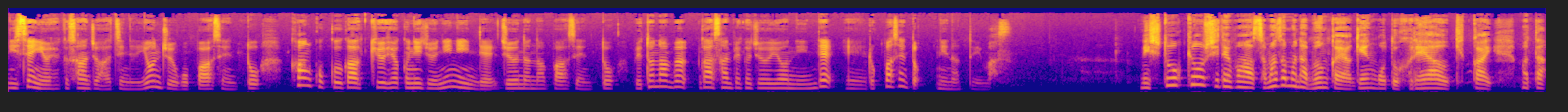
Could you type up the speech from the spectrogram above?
2438人で45%、韓国が922人で17%、ベトナムが314人で、えー、6%になっています。西東京市では様々な文化や言語と触れ合う機会、また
